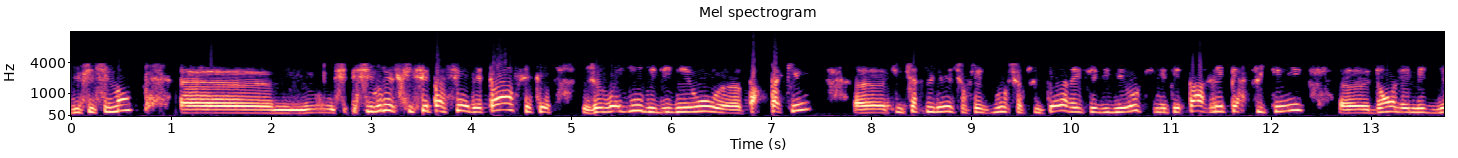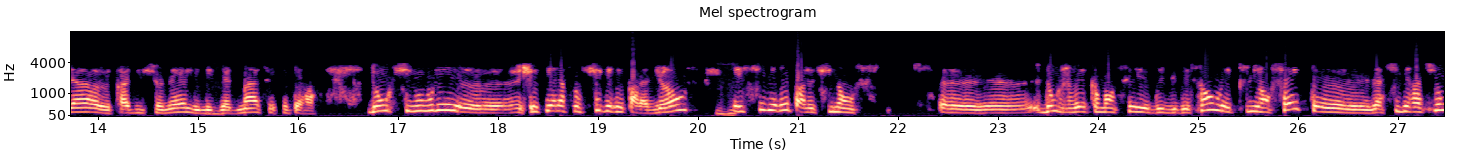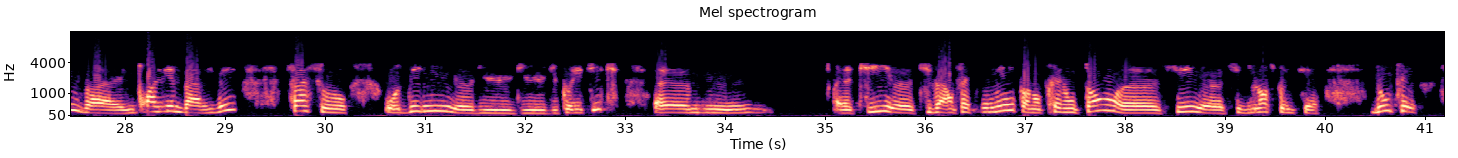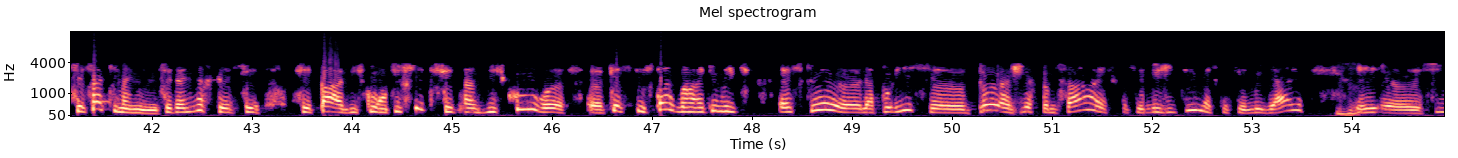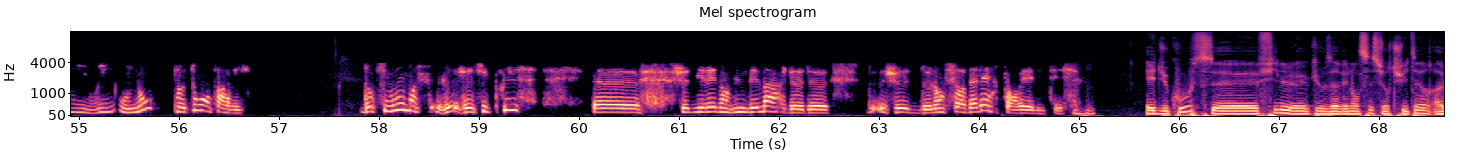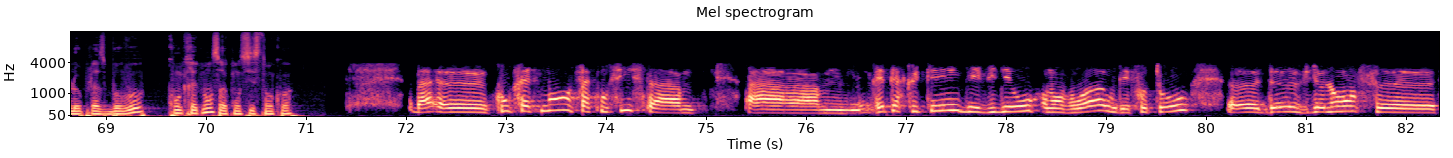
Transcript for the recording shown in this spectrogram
Difficilement. Euh, si, vous voulez, ce qui s'est passé au départ, c'est que je voyais des vidéos euh, par paquet euh, qui circulaient sur Facebook, sur Twitter, et ces vidéos qui n'étaient pas répercutées euh, dans les médias traditionnels, les médias de masse, etc. Donc, si vous voulez, j'étais à la fois sidéré par la violence mhm. et sidéré par le silence. Euh, donc je vais commencer début décembre. Et puis en fait euh, la sidération va une troisième va arriver face au, au déni euh, du, du, du, politique qui qui va en fait mener pendant très longtemps ces, ces violences policières. Donc c'est ça qui m'anime, c'est-à-dire que c'est c'est pas un discours anti-flic, c'est un discours qu'est-ce qui se passe dans la République? Est-ce que euh, la police euh, peut agir comme ça? Est-ce que c'est légitime? Est-ce que c'est légal? Mhm. Et euh, si oui ou non, peut-on en parler? Donc, si vous voulez, moi, je, suis plus, je dirais, dans une démarche de, de, de, lanceur d'alerte en réalité. Mhm. Et du coup, ce fil que vous avez lancé sur Twitter, Allo Place Beauvau, concrètement, ça consiste en quoi? Bah, concrètement, ça consiste à, à euh, répercuter des vidéos qu'on envoie ou des photos euh, de violences euh,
